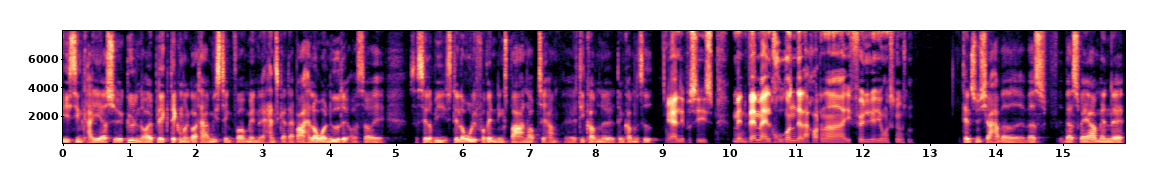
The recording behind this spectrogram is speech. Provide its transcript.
i sin karrieres øh, gyldne øjeblik. Det kunne man godt have mistænkt for, men øh, han skal da bare have lov at nyde det, og så, øh, så sætter vi stille og roligt forventningsbaren op til ham øh, de kommende, den kommende tid. Ja, lige præcis. Men hvem er El Jurón de la Jornada ifølge Jonas Knudsen? Den synes jeg har været, været, været sværere, men øh,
